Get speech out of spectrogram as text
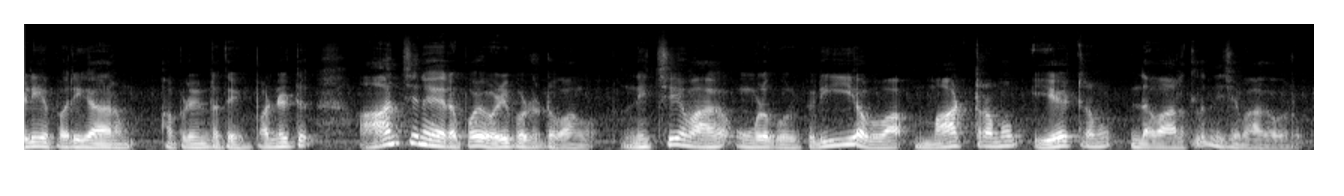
எளிய பரிகாரம் அப்படின்றதையும் பண்ணிவிட்டு ஆஞ்சநேயரை போய் வழிபட்டுட்டு வாங்கும் நிச்சயமாக உங்களுக்கு ஒரு பெரிய வா மாற்றமும் ஏற்றமும் இந்த வாரத்தில் நிச்சயமாக வரும்.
